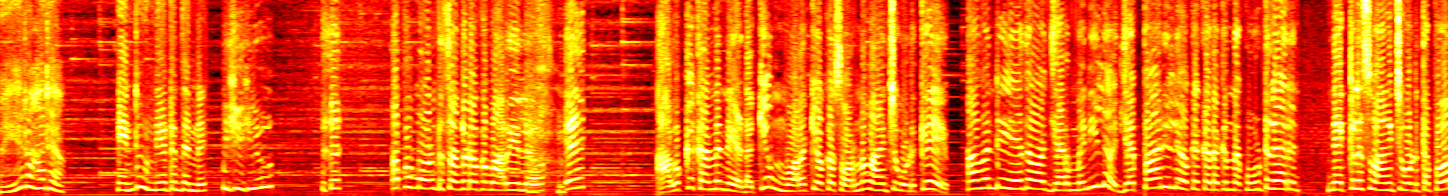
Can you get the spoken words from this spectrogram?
വേറെ ആരാ എന്റെ ഉണ്ണിയേട്ടൻ തന്നെ. അയ്യോ. അപ്പൊ മോളുടെ സങ്കടമൊക്കെ മാറിയല്ലോ? ഏ? അവക്ക് കണ്ണിന് ഇടയ്ക്കും മുറയ്ക്കും ഒക്കെ സ്വർണം വാങ്ങിച്ചു കൊടുക്കേ. അവന്റെ ഏതോ ജർമ്മനിയിലോ ജപ്പാനിലോ ഒക്കെ കിടക്കുന്ന കൂട്ടുകാരൻ നെക്ലസ് വാങ്ങിച്ചു കൊടുത്തപ്പോ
